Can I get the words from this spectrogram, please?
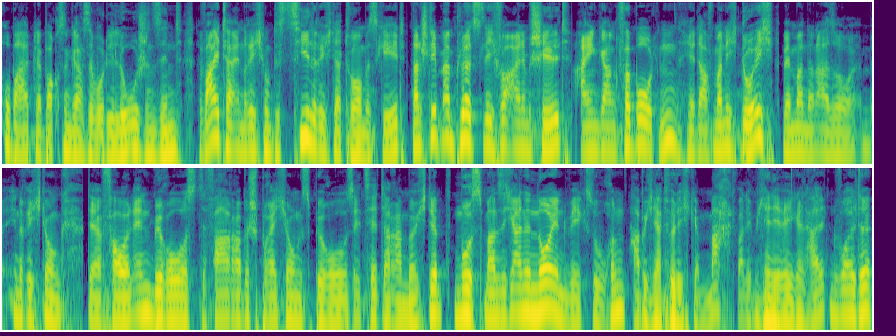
oberhalb der Boxengasse, wo die Logen sind, weiter in Richtung des Zielrichterturmes geht, dann steht man plötzlich vor einem Schild, Eingang verboten. Hier darf man nicht durch. Wenn man dann also in Richtung der VLN-Büros, der Fahrerbesprechungsbüros etc. möchte, muss man sich einen neuen Weg suchen. Habe ich natürlich gemacht, weil ich mich an die Regeln halten wollte.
